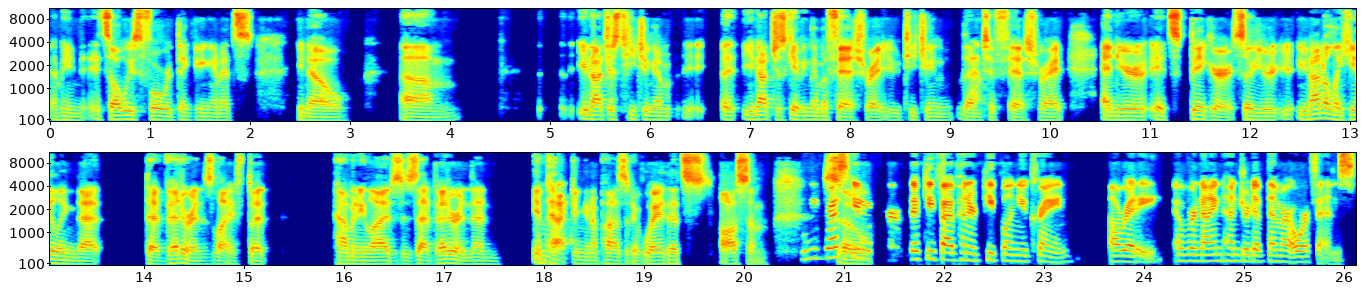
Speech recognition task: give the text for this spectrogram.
I mean, it's always forward thinking, and it's you know, um, you're not just teaching them. Uh, you're not just giving them a fish, right? You're teaching them yeah. to fish, right? And you're it's bigger. So you're you're not only healing that that veteran's life, but how many lives is that veteran then impacting oh in a positive way? That's awesome. We've rescued so, over 5,500 people in Ukraine already. Over 900 of them are orphans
